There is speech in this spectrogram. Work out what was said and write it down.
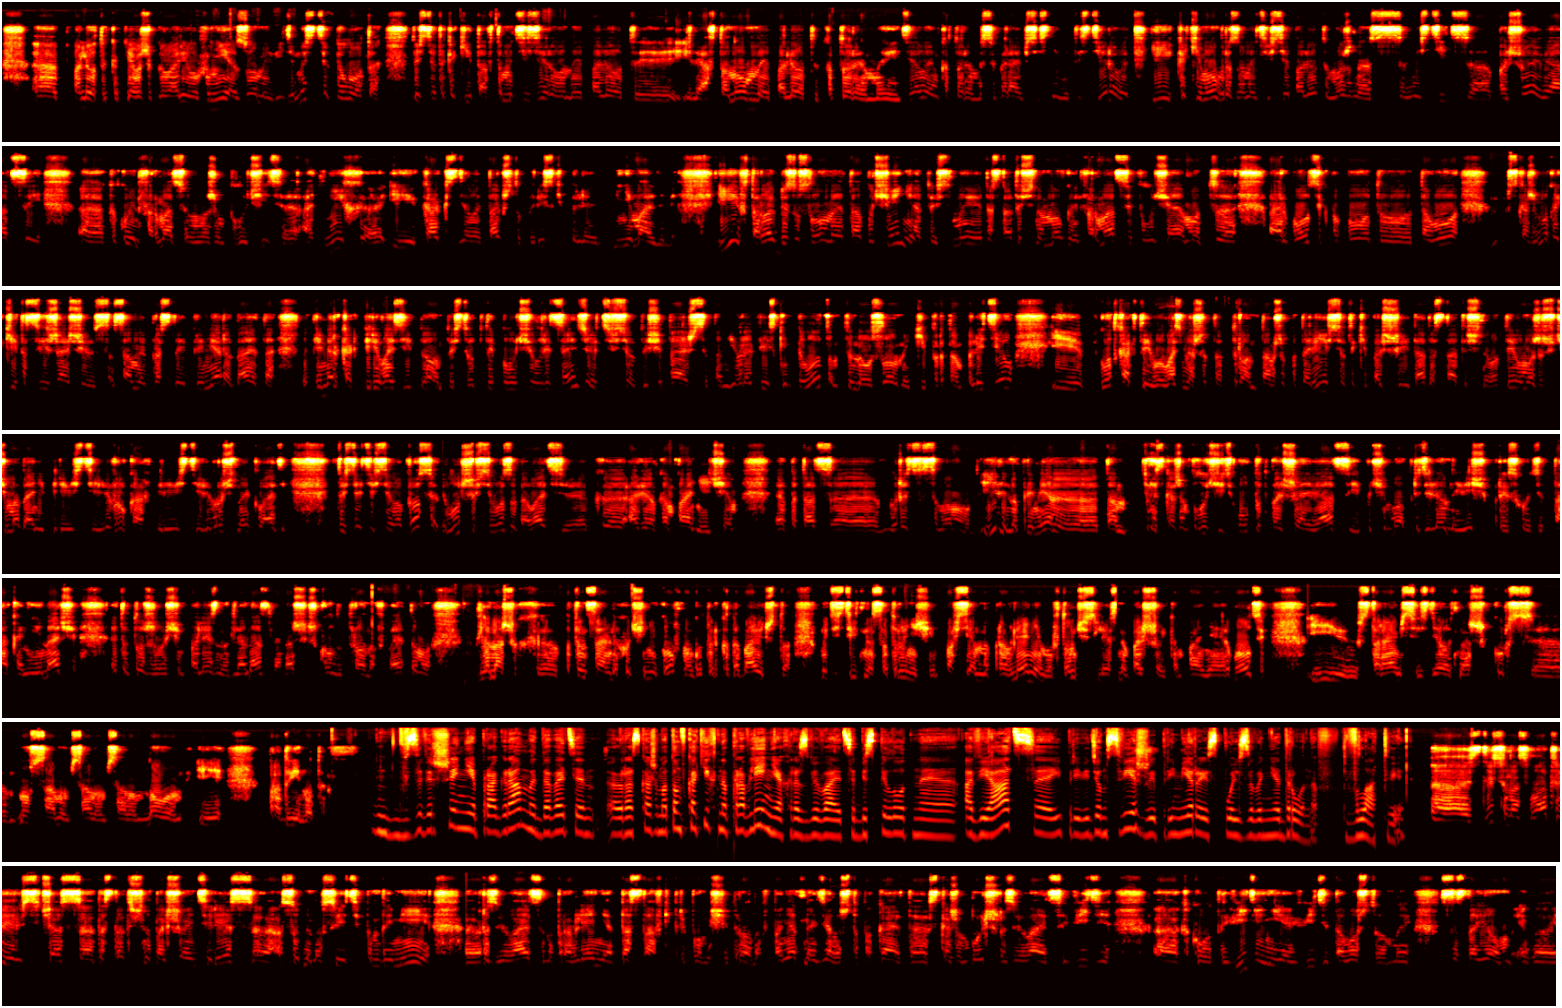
полеты, как я уже говорил, вне зоны видимости пилота. То есть это какие-то автоматизированные полеты или автономные полеты, которые мы делаем, которые мы собираемся с ними тестировать. И каким образом эти все полеты можно совместить с большой авиацией, э, какую информацию мы можем получить от них и как сделать так, чтобы риски были минимальными. И второе, безусловно, это обучение. То есть мы достаточно много информации получаем от э, Air Baltic по поводу того, скажем, ну, какие-то свежайшие, самые простые примеры, да, это, например, как перевозить дрон. То есть вот ты получил лицензию, все, ты считаешься там европейским пилотом, ты на условный Кипр там полетел, и вот как ты его возьмешь, этот дрон? Там же батареи все-таки большие, да, достаточно. Вот ты его можешь в чемодане перевести, или в руках перевести, или в ручной кладе. То есть эти все вопросы лучше всего задавать э, к авиакомпании, чем э, пытаться рыться самому. Или, например, э, там, скажем, получить опыт большой авиации, почему определенные вещи происходят так, а не иначе. Это тоже очень полезно для нас, для нашей школы дронов. Поэтому для наших потенциальных учеников могу только добавить, что мы действительно сотрудничаем по всем направлениям, и в том числе с большой компанией Air Baltic, и стараемся сделать наш курс ну, самым-самым-самым новым и продвинутым. В завершение программы давайте э, расскажем о том, в каких направлениях развивается беспилотная авиация и приведем свежие примеры использования дронов в Латвии. Э, здесь у нас в Латвии сейчас э, достаточно большой интерес, э, особенно в свете пандемии, развивается направление доставки при помощи дронов. Понятное дело, что пока это, скажем, больше развивается в виде какого-то видения, в виде того, что мы создаем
